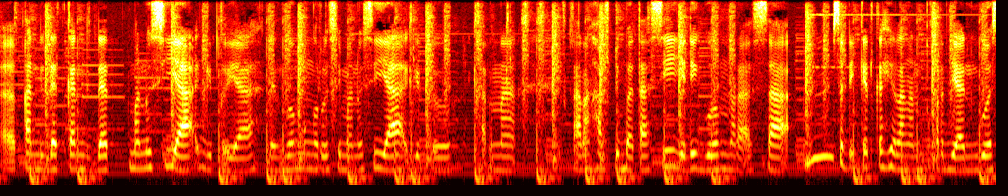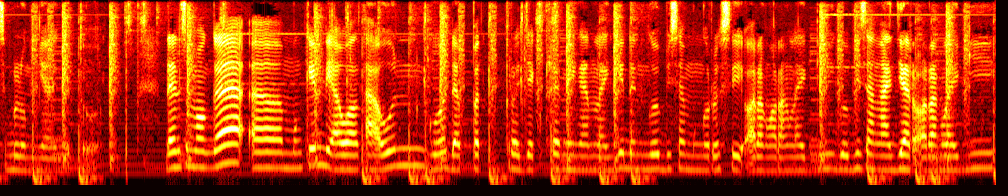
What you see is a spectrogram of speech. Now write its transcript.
Eh, kandidat-kandidat manusia gitu ya. Dan gue mengurusi manusia gitu. Karena sekarang harus dibatasi jadi gue merasa hmm, sedikit kehilangan pekerjaan gue sebelumnya gitu. Dan semoga uh, mungkin di awal tahun gue dapet project trainingan lagi dan gue bisa mengurusi orang-orang lagi gue bisa ngajar orang lagi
